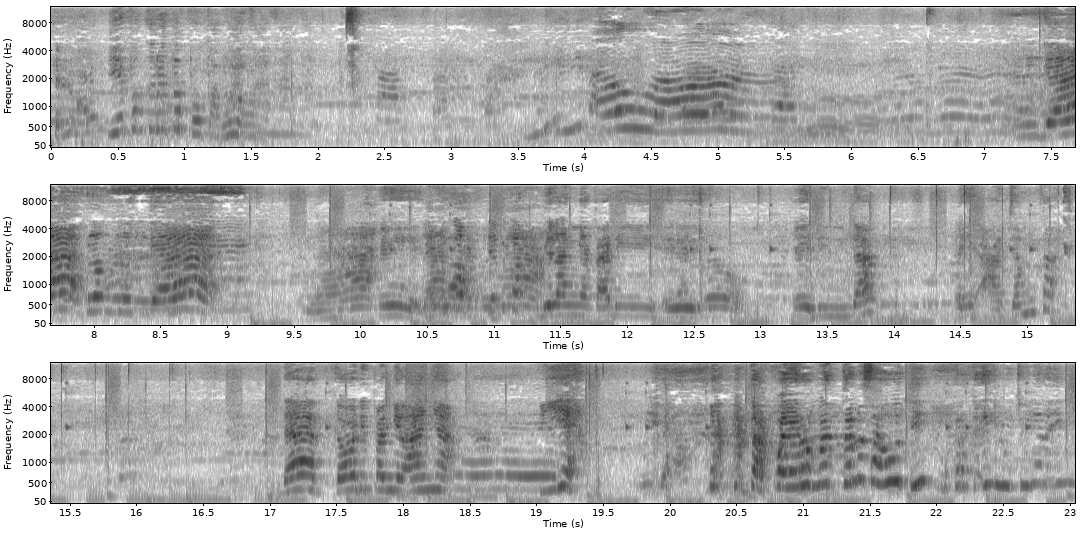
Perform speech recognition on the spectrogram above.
terus. Dia apa papa? Enggak, belum belum enggak. Eh, Jatuh nah, kok, jatuh kok. bilangnya tadi eh, eh Dinda, eh Ajam kah? Dad, kau dipanggil Anya. Iya. Tak payah rumah terus sahuti. Bukan ke ini lucunya nah ini.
